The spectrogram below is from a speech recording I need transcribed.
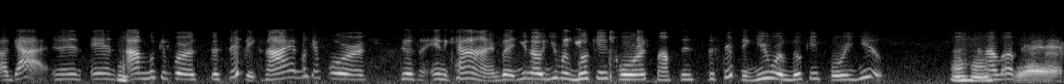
a guy. And and mm-hmm. I'm looking for specifics. I ain't looking for just any kind, but you know, you were looking for something specific. You were looking for you, mm-hmm. and I love right.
